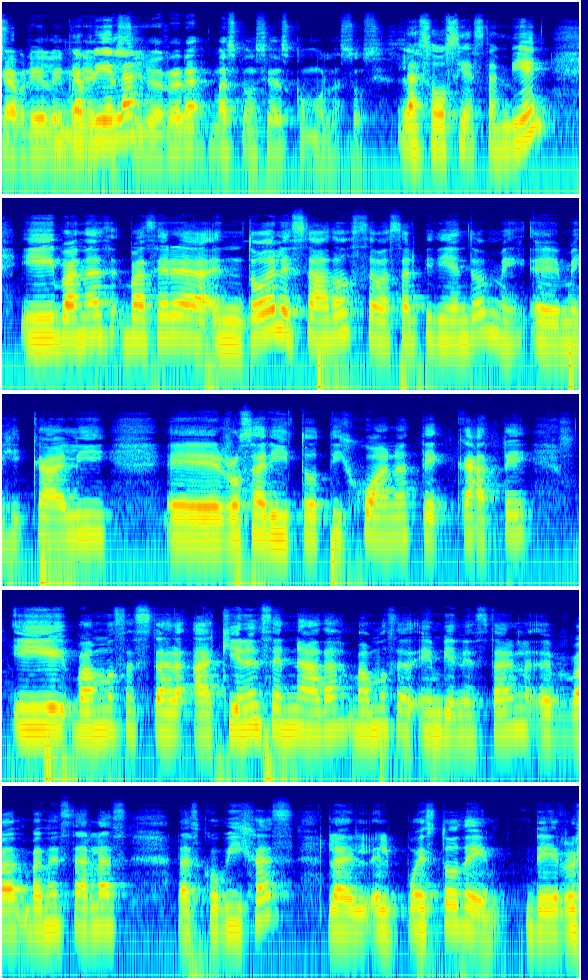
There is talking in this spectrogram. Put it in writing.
Gabriela y Gabriela, Castillo Herrera, más conocidas como las socias. Las socias también. Y van a, va a ser eh, en todo el estado, se va a estar pidiendo eh, Mexicali, Rosarito, Tijuana, Tecate. Y vamos a estar aquí en Ensenada, vamos en bienestar, van, a estar las, las cobijas, el, puesto de, de,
